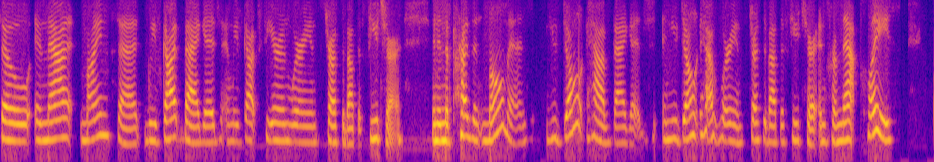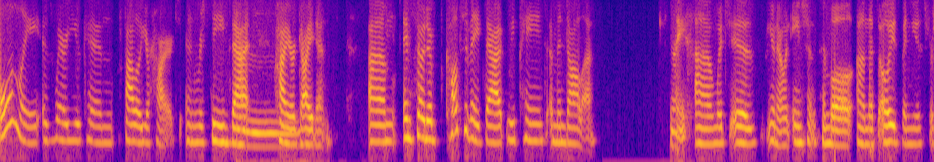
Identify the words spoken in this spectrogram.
So, in that mindset, we've got baggage and we've got fear and worry and stress about the future. And in the present moment, you don't have baggage and you don't have worry and stress about the future. And from that place only is where you can follow your heart and receive that Mm. higher guidance. Um, and so to cultivate that, we paint a mandala, Nice. um, which is, you know, an ancient symbol um, that's always been used for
